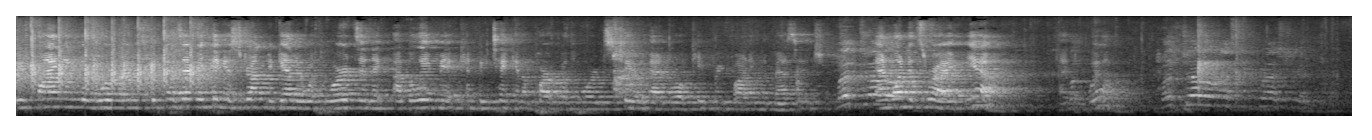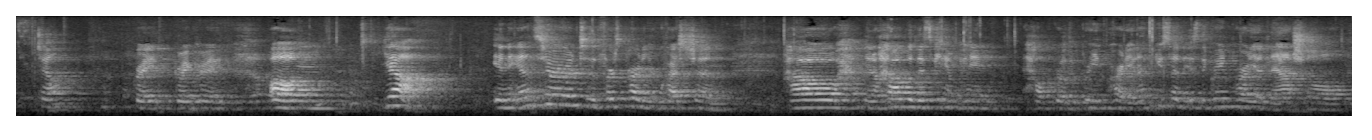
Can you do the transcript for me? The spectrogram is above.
refining the words, because everything is strung together with words, and it, I believe me, it can be taken apart with words too, and we'll keep refining the message. Let And when it's right, yeah, I will. let Jello ask a question. Jill? Great, great, great. Um, yeah, in answer to the first part of your question, how, you know, how will this campaign help grow the Green Party? And I think you said, is the Green Party a national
